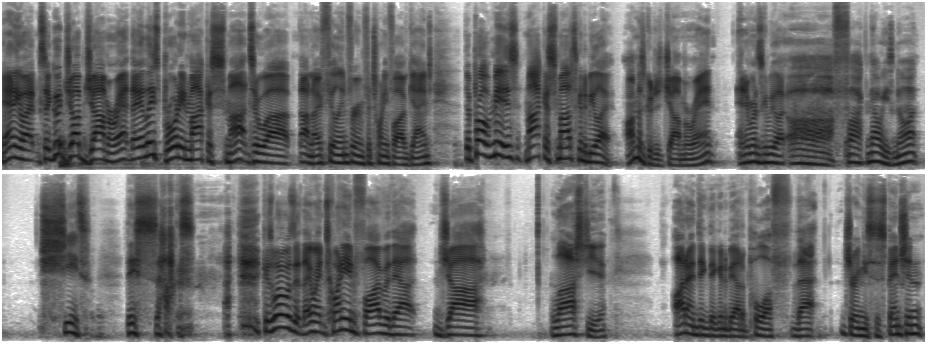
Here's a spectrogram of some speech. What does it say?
Anyway, so good job, Ja Morant. They at least brought in Marcus Smart to, uh, I don't know, fill in for him for 25 games. The problem is, Marcus Smart's going to be like, I'm as good as Ja Morant. And everyone's going to be like, oh, fuck, no, he's not. Shit, this sucks. Because what was it? They went 20 and 5 without Ja last year. I don't think they're going to be able to pull off that during his suspension.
